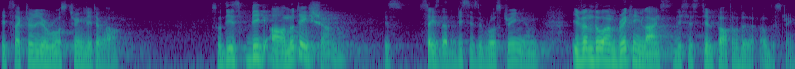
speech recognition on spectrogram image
it's actually a raw string literal. So this big R notation is, says that this is a raw string, and even though I'm breaking lines, this is still part of the, of the string.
